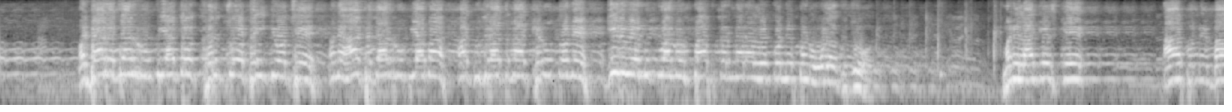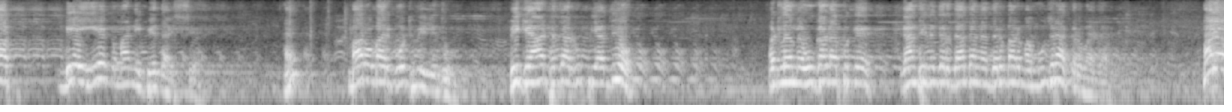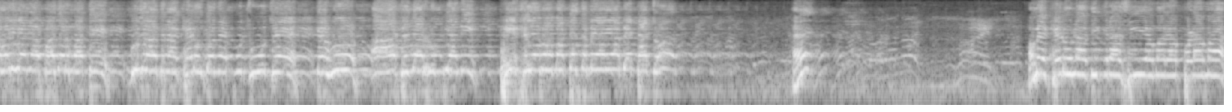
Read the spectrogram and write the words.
મને લાગે કે આપ અને બાપ બે એક માની પેદાશ છે. હે? બારોબાર ગોઠવી લીધું. વીઘે આઠ હજાર રૂપિયા દો એટલે અમે ઉગાડા પગે ગાંધીનગર દાદાના દરબારમાં મુજરા કરવા જાવ મારે વડિયાના પાદરમાંથી ગુજરાતના ખેડૂતોને પૂછવું છે કે હું આ આઠ હજાર રૂપિયાની ભીખ લેવા માટે તમે અહીંયા બેઠા છો? હે? અમે ખેડૂના દીકરા છીએ અમારા પડામાં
